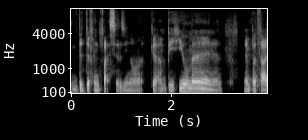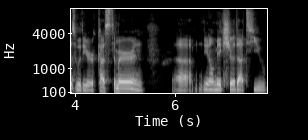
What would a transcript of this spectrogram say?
the different advices you know like um, be human and empathize with your customer and um, you know make sure that you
